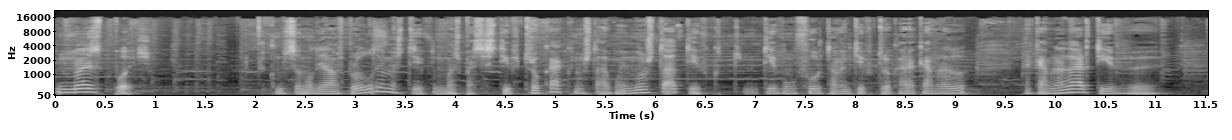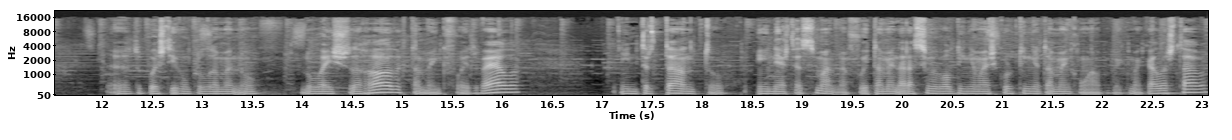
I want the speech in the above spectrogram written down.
Mas depois começou-me a lidar uns problemas, tive umas peças que tive de trocar que não estavam em bom estado, tive, tive um furo, também tive de trocar a câmara, do, a câmara de ar, tive, uh, depois tive um problema no, no eixo da roda, que também que foi de vela. Entretanto, e nesta semana fui também dar assim uma voltinha mais curtinha também com ela para ver como é que ela estava.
